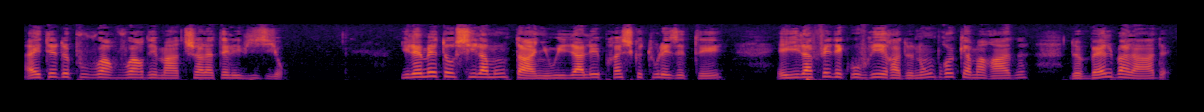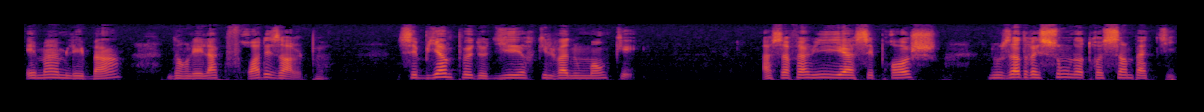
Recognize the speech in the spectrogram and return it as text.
a été de pouvoir voir des matchs à la télévision. Il aimait aussi la montagne où il allait presque tous les étés, et il a fait découvrir à de nombreux camarades de belles balades et même les bains dans les lacs froids des Alpes. C'est bien peu de dire qu'il va nous manquer. À sa famille et à ses proches, nous adressons notre sympathie.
